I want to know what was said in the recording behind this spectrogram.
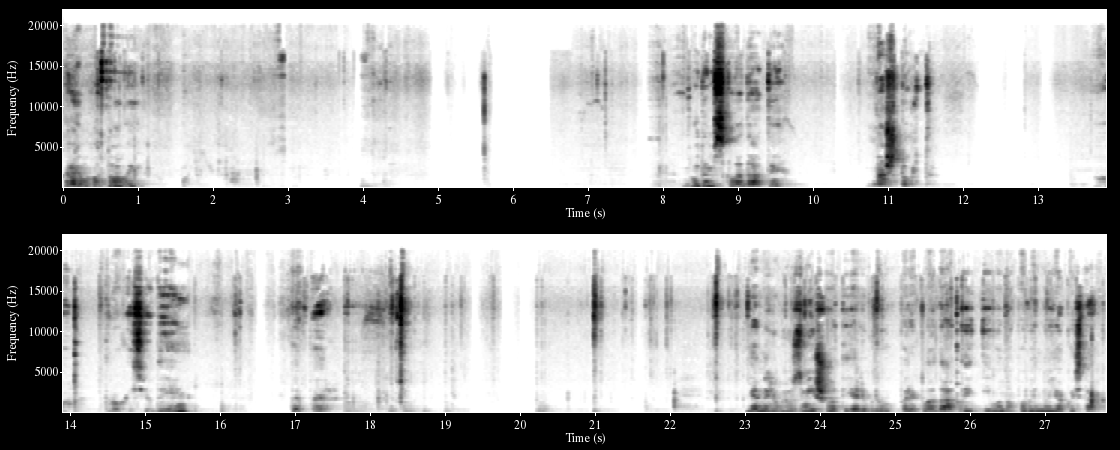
Крем готовий. Будемо складати наш торт. О, трохи сюди. Тепер Я не люблю змішувати, я люблю перекладати, і воно повинно якось так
